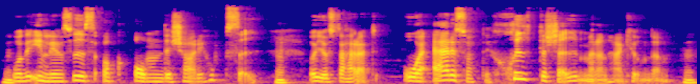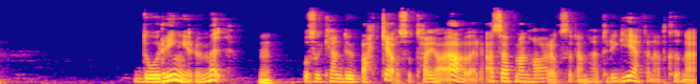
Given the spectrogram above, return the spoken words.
både inledningsvis och om det kör ihop sig. Och just det här att, och är det så att det skiter sig med den här kunden, då ringer du mig. Och så kan du backa och så tar jag över. Alltså att man har också den här tryggheten att kunna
